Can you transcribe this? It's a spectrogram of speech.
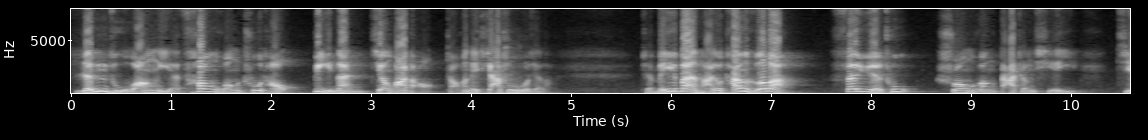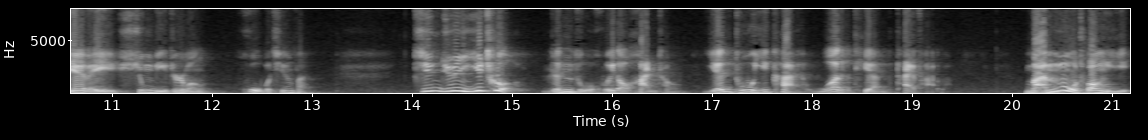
仁祖王也仓皇出逃，避难江华岛，找他那瞎叔叔去了。这没办法，就谈和吧。三月初，双方达成协议，结为兄弟之盟，互不侵犯。金军一撤，仁祖回到汉城，沿途一看，我的个天哪，太惨了，满目疮痍，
